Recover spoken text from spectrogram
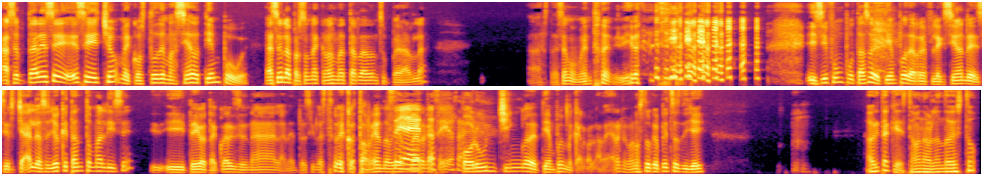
aceptar ese, ese hecho me costó demasiado tiempo, güey. Ha sido la persona que más me ha tardado en superarla. Hasta ese momento de mi vida. y sí fue un putazo de tiempo de reflexión, de decir, chale, o sea, yo qué tanto mal hice. Y, y te digo, ¿te acuerdas? Y dices, nah, la neta, sí la estuve cotorreando bien verga. sí, o sea. Por un chingo de tiempo y me cargó la verga. Bueno, ¿tú qué piensas, DJ? Ahorita que estaban hablando de esto,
